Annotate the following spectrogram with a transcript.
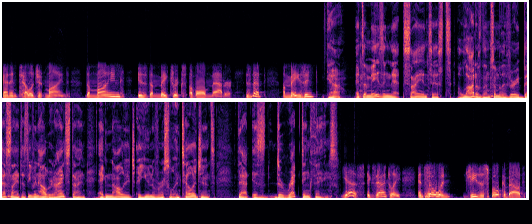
and intelligent mind. The mind is the matrix of all matter. Isn't that amazing? Yeah. It's amazing that scientists, a lot of them, some of the very best scientists, even Albert Einstein, acknowledge a universal intelligence that is directing things. Yes, exactly. And so when Jesus spoke about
